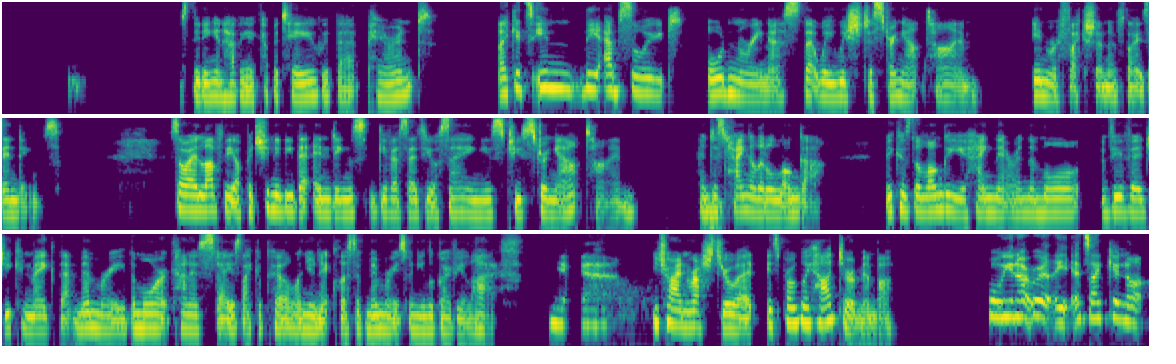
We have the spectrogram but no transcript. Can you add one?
sitting and having a cup of tea with that parent. Like, it's in the absolute ordinariness that we wish to string out time in reflection of those endings. So I love the opportunity that endings give us, as you're saying, is to string out time and just hang a little longer. Because the longer you hang there and the more vivid you can make that memory, the more it kind of stays like a pearl on your necklace of memories when you look over your life. Yeah. You try and rush through it, it's probably hard to remember. Well, you're not really, it's like you're not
